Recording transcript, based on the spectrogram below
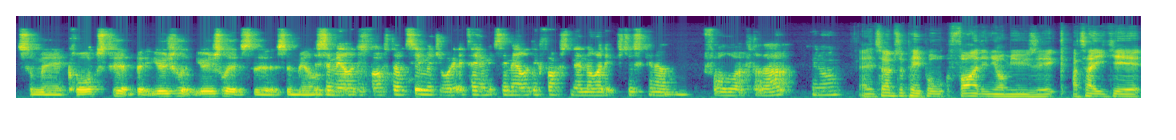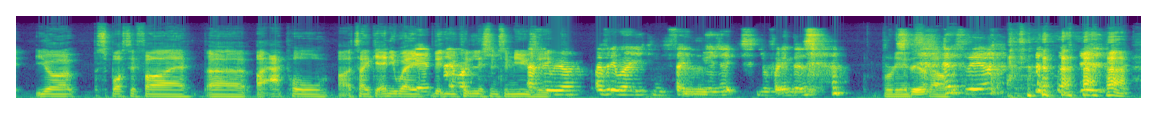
some uh, chords to it, but usually usually it's the it's the melody. It's the melody first. I would say majority of the time it's the melody first, and then the lyrics just kind of follow after that. You know. And in terms of people finding your music, I take it your Spotify, uh, Apple. I take it anywhere Yeah, that you can listen to music. Everywhere, everywhere you can find Mm. music, you'll find us. Brilliant It's there. it's there.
